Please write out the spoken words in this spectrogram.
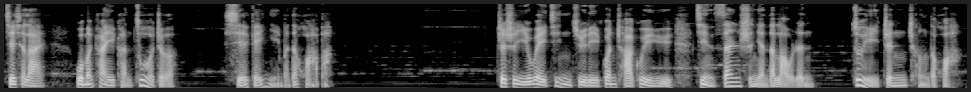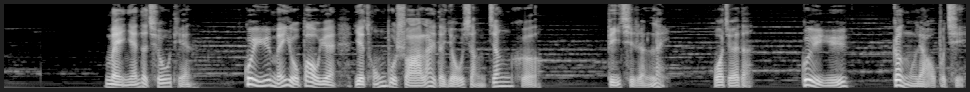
接下来我们看一看作者。写给你们的话吧。这是一位近距离观察桂鱼近三十年的老人最真诚的话。每年的秋天，桂鱼没有抱怨，也从不耍赖的游向江河。比起人类，我觉得桂鱼更了不起。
